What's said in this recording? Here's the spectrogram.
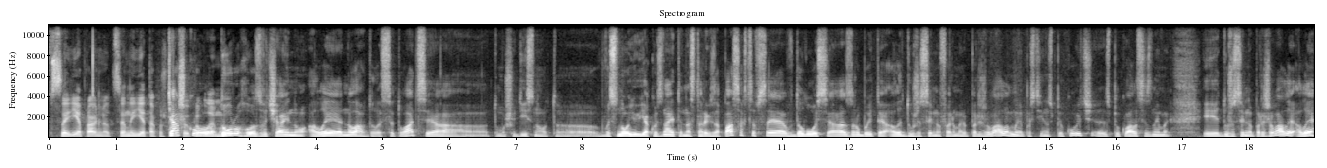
все є, правильно? Це не є також великою Тяжко, проблемою. дорого, звичайно, але налагодилась ситуація, тому що дійсно, от е, весною, якось знаєте, на старих запасах це все вдалося зробити, але дуже сильно фермери переживали. Ми постійно спілкують, е, спілкувалися з ними і дуже сильно переживали. Але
